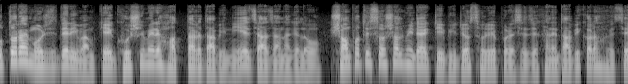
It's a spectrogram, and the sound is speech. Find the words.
উত্তরায় মসজিদের ইমামকে ঘুষি মেরে হত্যার দাবি নিয়ে যা জানা গেল। সম্প্রতি সোশ্যাল মিডিয়ায় একটি ভিডিও ছড়িয়ে পড়েছে যেখানে দাবি করা হয়েছে,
